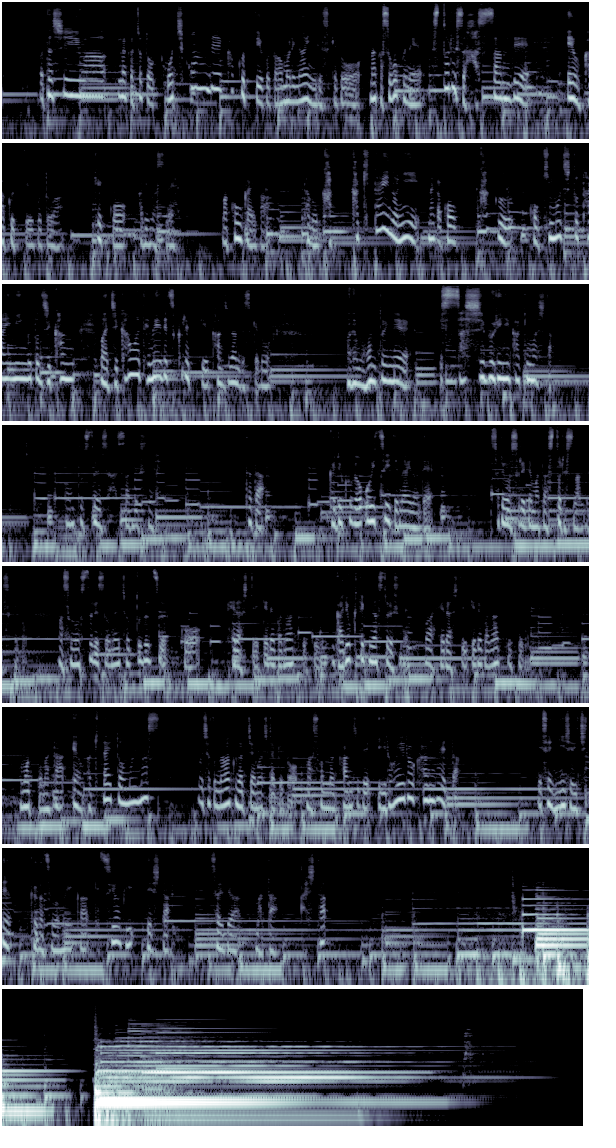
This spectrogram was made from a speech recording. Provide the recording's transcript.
私はなんかちょっと落ち込んで描くっていうことはあまりないんですけどなんかすごくねストレス発散で絵を描くっていうことは結構ありますね。まあ、今回が多分描きたいのになんかこう書くこう気持ちとタイミングと時間まあ時間はてめえで作れっていう感じなんですけど、まあ、でも本当にね久しぶりに書きました。本当ストレス発散ですね。ただ画力が追いついてないのでそれはそれでまたストレスなんですけど、まあ、そのストレスをねちょっとずつこう減らしていければなっていうふうに画力的なストレスねは減らしていければなっていうふうに思ってまた絵を描きたいと思います。まあ、ちょっと長くなっちゃいましたけど、まあ、そんな感じでいろいろ考えた2021年9月の6日月曜日でした。それではまた明日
